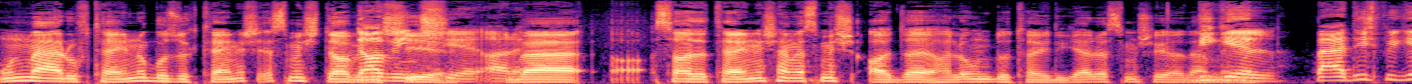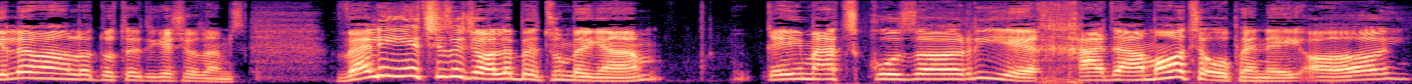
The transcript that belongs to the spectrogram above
اون معروف ترین و بزرگترینش اسمش داوینچیه, آره. و ساده ترینش هم اسمش آداه حالا اون دوتای دیگر رو اسمش رو یادم بیگل. نمید. بعدیش بیگله من حالا دوتای دیگه یادم نیست. ولی یه چیز جالب بهتون بگم. قیمت گذاری خدمات اوپن ای آی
